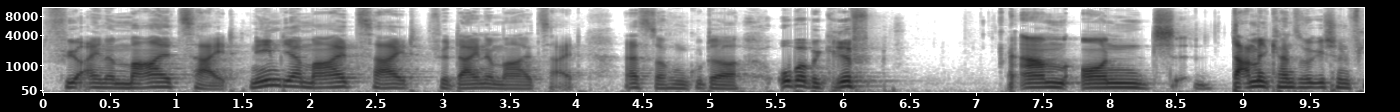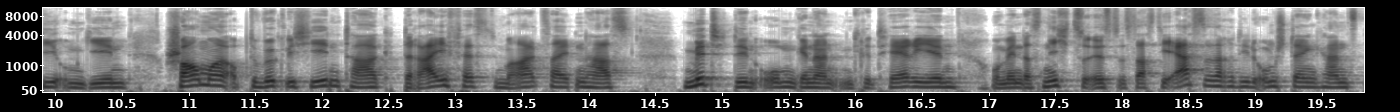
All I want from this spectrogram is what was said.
für eine Mahlzeit. Nimm dir Mahlzeit für deine Mahlzeit. Das ist doch ein guter Oberbegriff ähm, und damit kannst du wirklich schon viel umgehen. Schau mal, ob du wirklich jeden Tag drei feste Mahlzeiten hast mit den oben genannten Kriterien. Und wenn das nicht so ist, ist das die erste Sache, die du umstellen kannst.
